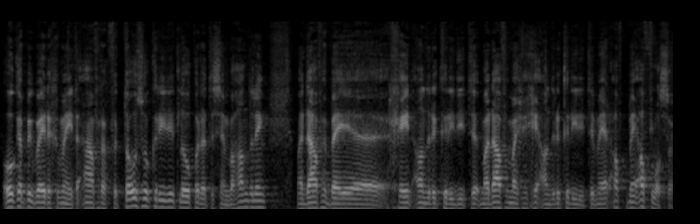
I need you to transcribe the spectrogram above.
Ook heb ik bij de gemeente aanvraag voor Tozo-krediet lopen. Dat is in behandeling. Maar daarvoor, ben je, geen andere kredieten, maar daarvoor mag je geen andere kredieten meer af, mee aflossen.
